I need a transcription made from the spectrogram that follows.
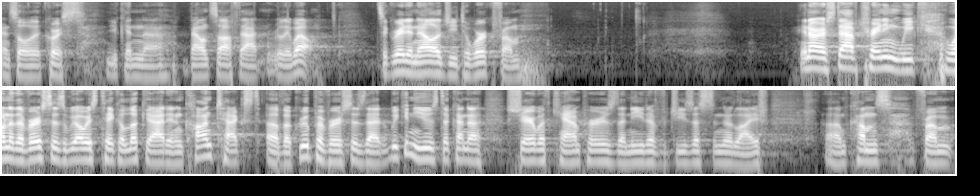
And so, of course, you can uh, bounce off that really well. It's a great analogy to work from. In our staff training week, one of the verses we always take a look at in context of a group of verses that we can use to kind of share with campers the need of Jesus in their life um, comes from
